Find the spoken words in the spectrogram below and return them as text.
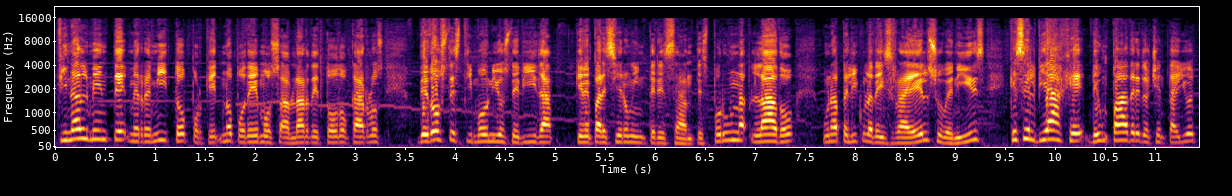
Finalmente me remito, porque no podemos hablar de todo, Carlos, de dos testimonios de vida que me parecieron interesantes. Por un lado, una película de Israel, Souvenirs, que es el viaje de un padre de, 88,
